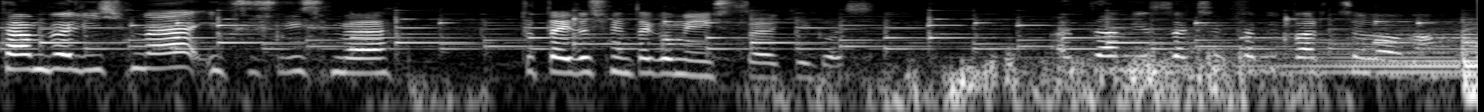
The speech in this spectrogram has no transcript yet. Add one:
Tam byliśmy i przyszliśmy tutaj do świętego miejsca jakiegoś. A tam jest za krzakami Barcelona.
